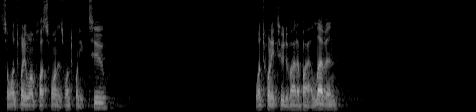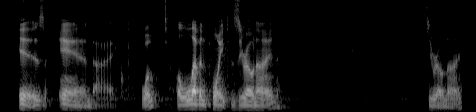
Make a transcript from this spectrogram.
So 121 plus 1 is 122. 122 divided by 11 is, and I quote, 11.09. 09.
